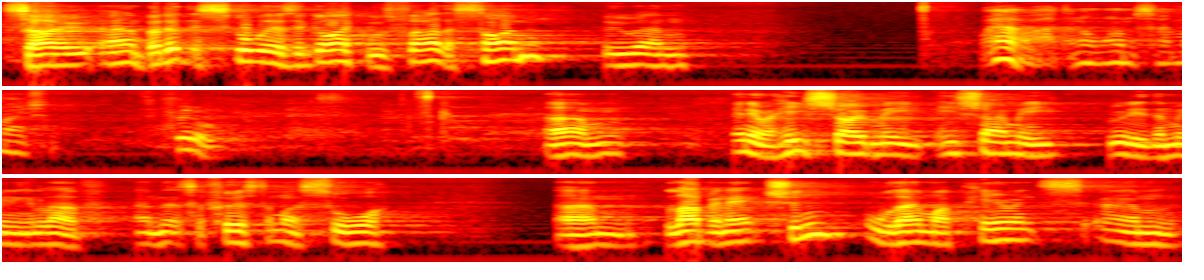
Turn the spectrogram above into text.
So, um, but at this school, there's a guy called Father Simon who, um, wow, I don't know why I'm so emotional. It's incredible. Um, anyway, he showed me, he showed me really the meaning of love, and that's the first time I saw um, love in action. Although my parents, um,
